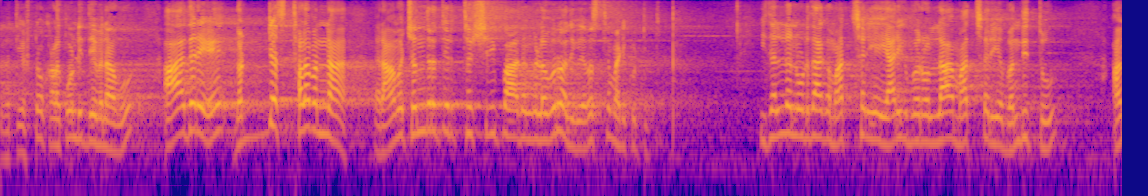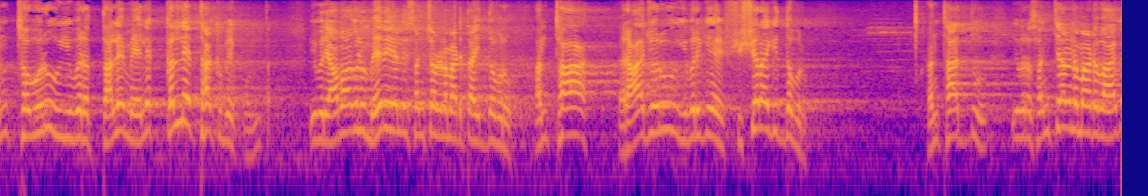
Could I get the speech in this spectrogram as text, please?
ಇವತ್ತು ಎಷ್ಟೋ ಕಳ್ಕೊಂಡಿದ್ದೇವೆ ನಾವು. ಆದರೆ ದೊಡ್ಡ ಸ್ಥಳವನ್ನು ರಾಮಚಂದ್ರ ತೀರ್ಥ ಶ್ರೀಪಾದಂಗಳವರು ಅಲ್ಲಿ ವ್ಯವಸ್ಥೆ ಮಾಡಿಕೊಟ್ಟಿತ್ತು. ಇದೆಲ್ಲ ನೋಡಿದಾಗ ಮಾತ್ಸರ್ಯ ಯಾರಿಗೆ ಬರೋಲ್ಲ? ಮಾತ್ಸರ್ಯ ಬಂದಿತ್ತು. ಅಂಥವರು ಇವರ ತಲೆ ಮೇಲೆ ಕಲ್ಲೆತ್ತಾಕಬೇಕು ಅಂತ. ಇವರು ಯಾವಾಗಲೂ ಮೇರೆಯಲ್ಲಿ ಸಂಚಲನ ಮಾಡ್ತಾ ಇದ್ದವರು. ಅಂಥ ರಾಜರು ಇವರಿಗೆ ಶಿಷ್ಯರಾಗಿದ್ದವರು. ಅಂಥದ್ದು ಇವರು ಸಂಚರಣ ಮಾಡುವಾಗ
